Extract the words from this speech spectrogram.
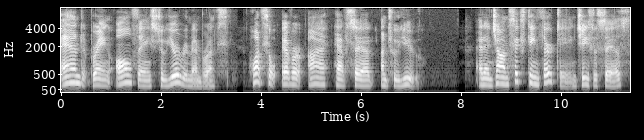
and bring all things to your remembrance, whatsoever I have said unto you. And in John 16 13, Jesus says,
